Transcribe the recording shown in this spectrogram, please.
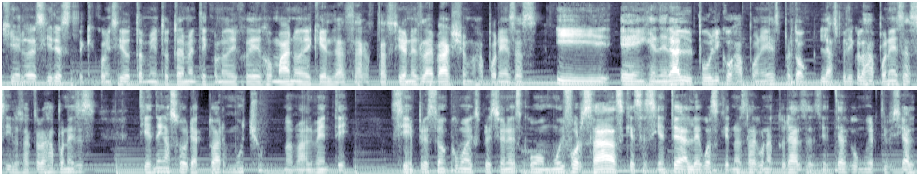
Quiero decir este, que coincido también totalmente con lo que dijo, dijo Mano de que las adaptaciones live action japonesas y en general el público japonés, perdón, las películas japonesas y los actores japoneses tienden a sobreactuar mucho normalmente. Siempre son como expresiones como muy forzadas, que se siente a leguas que no es algo natural, se siente algo muy artificial.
